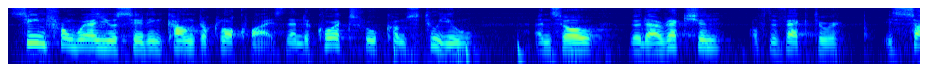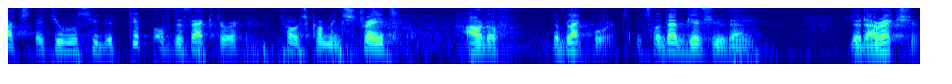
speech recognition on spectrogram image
seen from where you're sitting counterclockwise. Then the corkscrew comes to you, and so the direction of the vector is such that you will see the tip of the vector, so it's coming straight out of the blackboard. And so that gives you then the direction.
